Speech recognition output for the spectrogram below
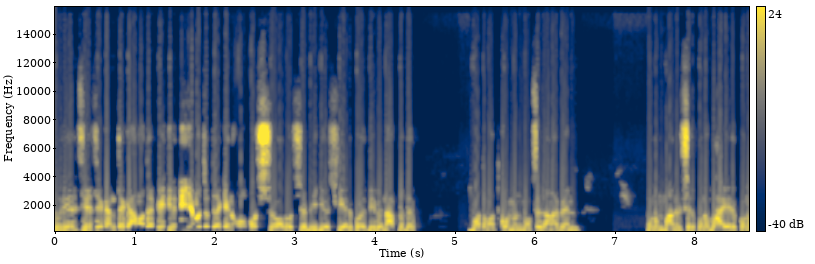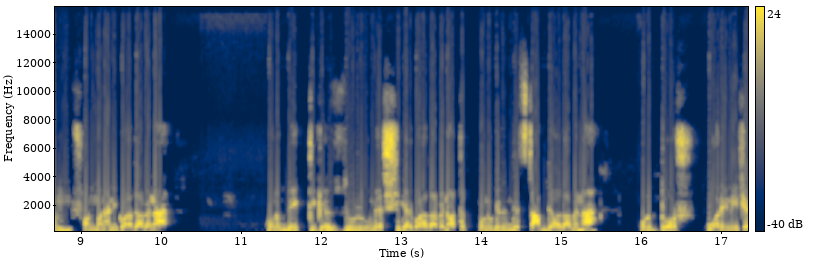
দূরের যে যেখান থেকে আমাদের ভিডিও নিয়মিত দেখেন, অবশ্যই অবশ্যই ভিডিও শেয়ার করে দিবেন। আপনাদের মতামত কমেন্ট বক্সে জানাবেন। কোনো মানুষের, কোনো ভাইয়ের কোনো সম্মানহানি করা যাবে না। কোনো ব্যক্তিকে জুলুমের শিকার করা যাবে না, অর্থাৎ কোনো কিছু চাপ দেওয়া যাবে না। কোনো দোষ করেনি, সে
